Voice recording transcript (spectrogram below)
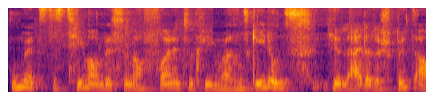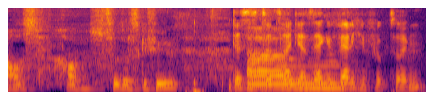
um jetzt das Thema ein bisschen nach vorne zu kriegen, weil sonst geht uns hier leider der Sprit aus, habe ich so das Gefühl. Das ist zurzeit ähm, ja sehr ähm, gefährlich in Flugzeugen.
